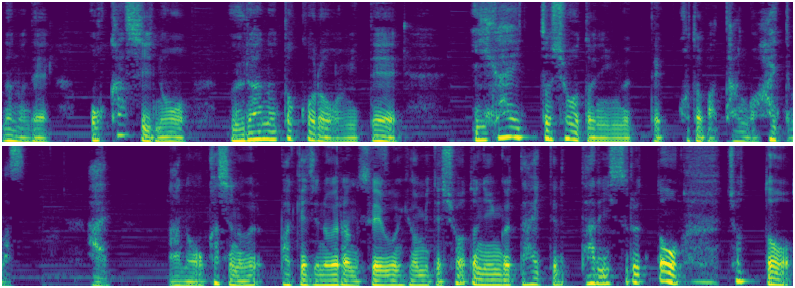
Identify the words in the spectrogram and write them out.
なので、お菓子の裏のところを見て、意外とショートニングって言葉、単語入ってます。はい。あの、お菓子のパッケージの裏の成分表を見て、ショートニングって入ってたりすると、ちょっと、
